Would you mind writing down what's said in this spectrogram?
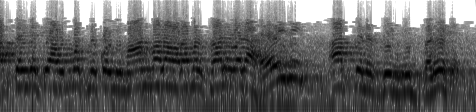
آپ کہیں گے کیا امت میں کوئی ایمان والا اور عمل سالے والا ہے ہی نہیں۔ آپ کے نزدیک نیند بڑے ہیں۔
